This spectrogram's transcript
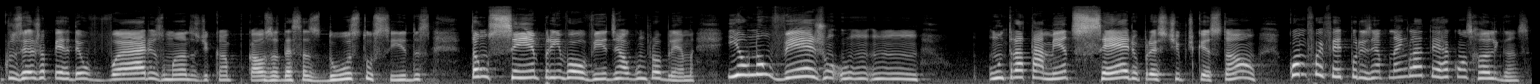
O Cruzeiro já perdeu vários mandos de campo por causa dessas duas torcidas. Estão sempre envolvidos em algum problema. E eu não vejo um, um um tratamento sério para esse tipo de questão, como foi feito, por exemplo, na Inglaterra com os hooligans.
